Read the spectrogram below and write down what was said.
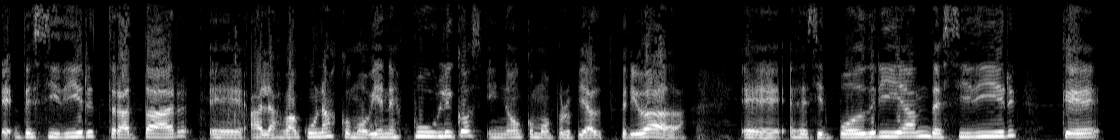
eh, decidir tratar eh, a las vacunas como bienes públicos y no como propiedad privada. Eh, es decir, podrían decidir que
